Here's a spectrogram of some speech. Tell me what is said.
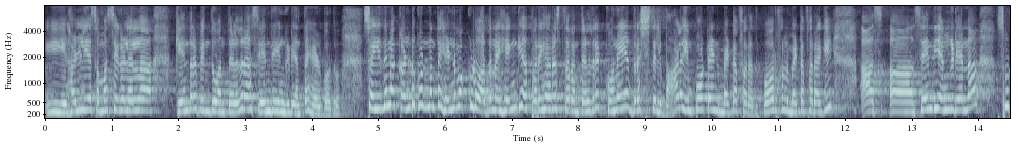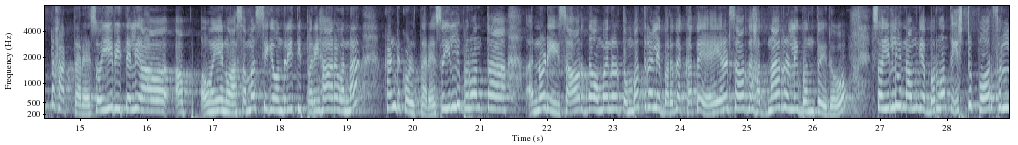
ಈ ಹಳ್ಳಿಯ ಸಮಸ್ಯೆಗಳೆಲ್ಲ ಕೇಂದ್ರ ಬಿಂದು ಅಂತ ಹೇಳಿದ್ರೆ ಆ ಸೇಂದಿ ಅಂಗಡಿ ಅಂತ ಹೇಳ್ಬೋದು. ಸೊ ಇದನ್ನು ಕಂಡುಕೊಂಡಂಥ ಹೆಣ್ಣುಮಕ್ಕಳು ಅದನ್ನು ಹೆಂಗೆ ಪರಿಹರಿಸ್ತಾರೆ ಅಂತ ಹೇಳಿದ್ರೆ, ಕೊನೆಯ ದೃಶ್ಯದಲ್ಲಿ ಭಾಳ ಇಂಪಾರ್ಟೆಂಟ್ ಮೆಟಫರ್ ಅದು. ಪವರ್ಫುಲ್ ಮೆಟಫರ್ ಆಗಿ ಆ ಸೇಂದಿ ಅಂಗಡಿಯನ್ನು ಸುಟ್ಟು ಹಾಕ್ತಾರೆ. ಸೊ ಈ ರೀತಿಯಲ್ಲಿ ಆ ಏನು, ಆ ಸಮಸ್ಯೆಗೆ ಒಂದು ರೀತಿ ಪರಿಹಾರವನ್ನು ಕಂಡುಕೊಳ್ತಾರೆ. ಸೊ ಇಲ್ಲಿ ಬರುವಂಥ ನೋಡಿ, ಸಾವಿರದ ಒಂಬೈನೂರ ತೊಂಬತ್ತರಲ್ಲಿ ಬರೆದ ಕತೆ ಎರಡು ಸಾವಿರದ ಹದಿನಾರರಲ್ಲಿ ಬಂತು ಇದು. ಸೊ ಇಲ್ಲಿ ನಮಗೆ ಬರುವಂಥ ಎಷ್ಟು ಪವರ್ಫುಲ್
